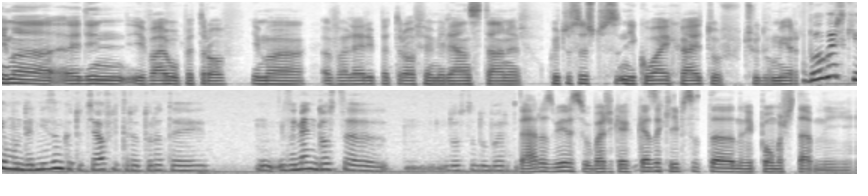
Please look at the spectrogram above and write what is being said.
Има един Ивайло Петров, има Валери Петров, Емилиан Станев, които също са Николай Хайтов, Чудомир. Българския модернизъм като цяло в литературата е за мен доста, доста добър. Да, разбира се, обаче, както казах, липсват нали, по-масштабни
